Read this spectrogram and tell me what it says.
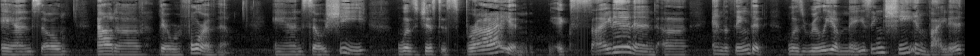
And so out of, there were four of them. And so she was just as spry and excited. And, uh, and the thing that was really amazing, she invited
